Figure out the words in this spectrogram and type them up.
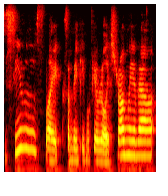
it seems like something people feel really strongly about.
